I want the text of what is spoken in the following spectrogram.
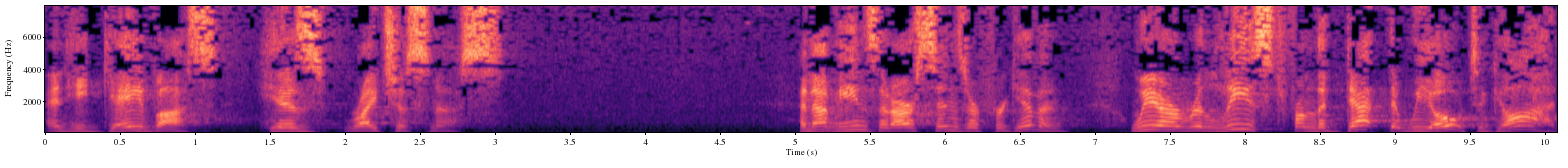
and He gave us His righteousness. And that means that our sins are forgiven. We are released from the debt that we owe to God.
